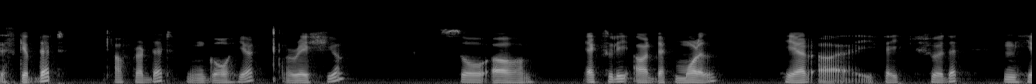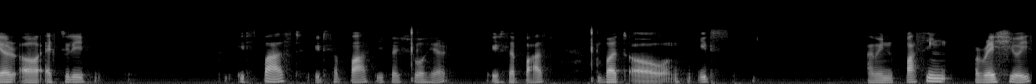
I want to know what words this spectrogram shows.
escape that. After that go here ratio so uh, actually uh, that model here uh, if I show that mm, here uh, actually it's past it's a past if I show here it's a past but uh, it's I mean passing ratio is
